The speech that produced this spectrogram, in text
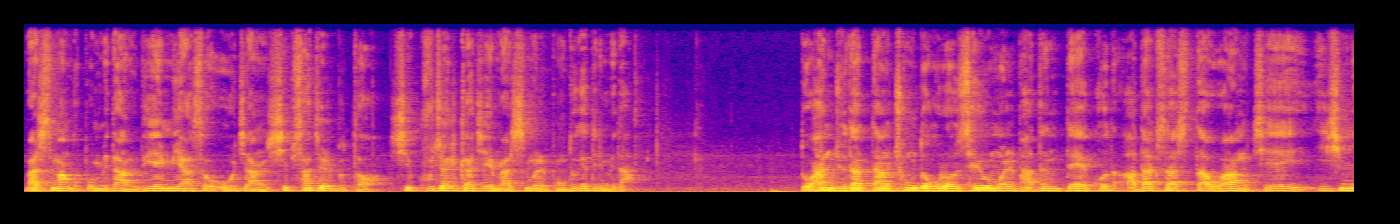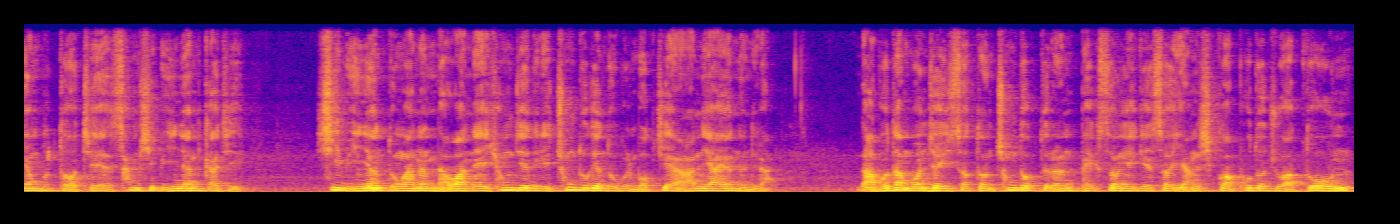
말씀 한 곡 봅니다. 느헤미야서 5장 14절부터 19절까지의 말씀을 봉독해 드립니다. 또한 유다 땅 총독으로 세움을 받은 때 곧 아닥사스다 왕 제20년부터 제32년까지 12년 동안은 나와 내 형제들이 총독의 녹을 먹지 아니하였느니라. 나보다 먼저 있었던 총독들은 백성에게서 양식과 포도주와 또은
